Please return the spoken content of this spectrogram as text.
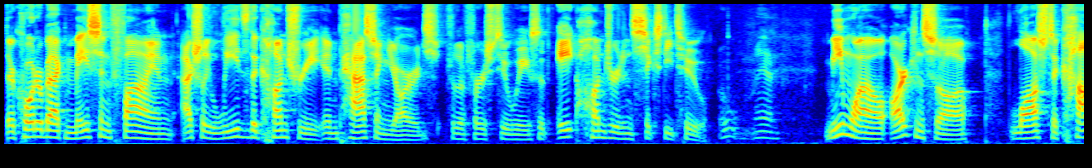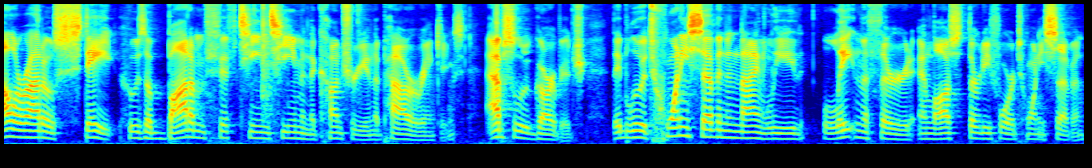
Their quarterback Mason Fine actually leads the country in passing yards for the first 2 weeks with 862. Oh man. Meanwhile, Arkansas lost to Colorado State, who's a bottom 15 team in the country in the power rankings. Absolute garbage. They blew a 27 9 lead late in the third and lost 34 27.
